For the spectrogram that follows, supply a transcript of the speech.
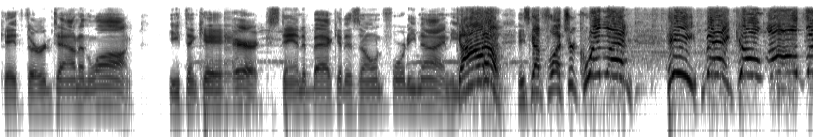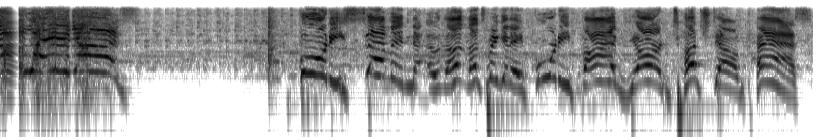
Okay, third down and long. Ethan Kaharick standing back at his own 49. He's Got him! He's got Fletcher Quinlan. He may go all the way. He does. 47. Uh, let's make it a 45 yard touchdown pass.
